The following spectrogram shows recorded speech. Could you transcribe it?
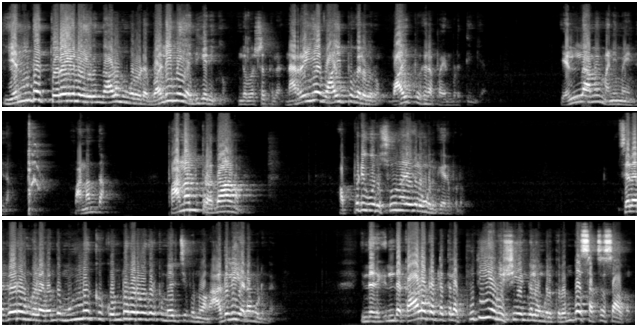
எந்த துறையில இருந்தாலும் உங்களோட வலிமை அதிகரிக்கும் இந்த வருஷத்துல. நிறைய வாய்ப்புகள் வரும். வாய்ப்புகளை பயன்படுத்திங்க. எல்லாமே மணி மைண்டு தான். பணம் தான். பணம் பிரதானம். அப்படி ஒரு சூழ்நிலைகள் உங்களுக்கு ஏற்படும். சில பேர் உங்களை வந்து முன்னுக்கு கொண்டு வருவதற்கு முயற்சி பண்ணுவாங்க. அதுலேயும் இடம் கொடுங்க. இந்த இந்த காலகட்டத்தில் புதிய விஷயங்கள் உங்களுக்கு ரொம்ப சக்ஸஸ் ஆகும்.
